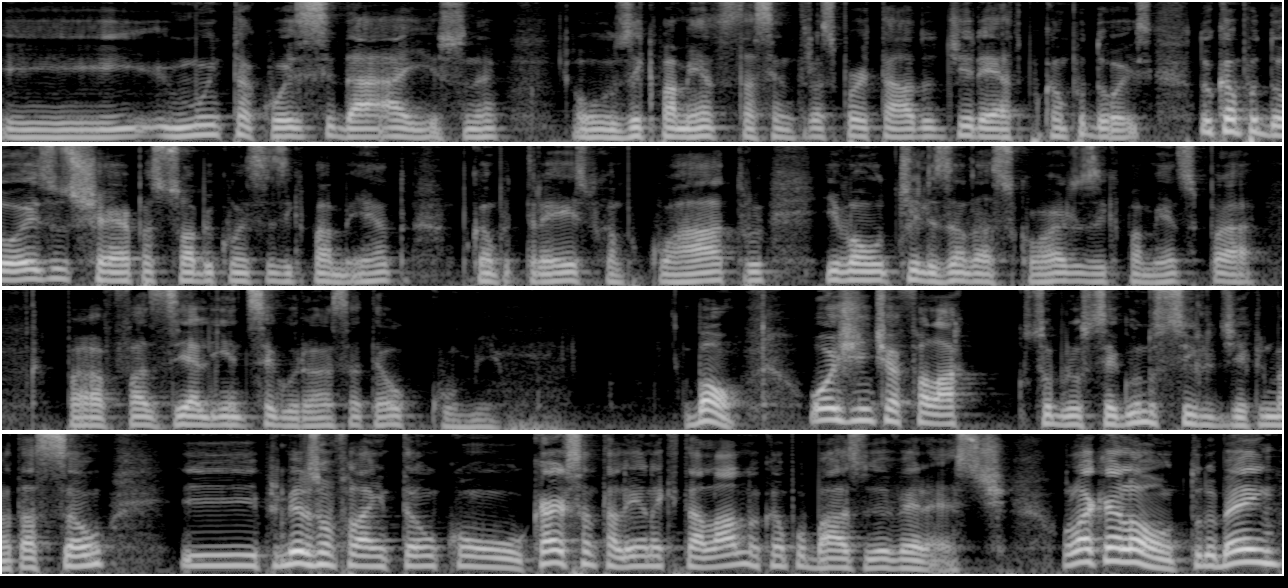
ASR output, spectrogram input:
e muita coisa se dá a isso, né? Os equipamentos estão sendo transportados direto para o campo 2. Do campo 2, os Sherpas sobem com esses equipamentos para o campo 3, para o campo 4 e vão utilizando as cordas, os equipamentos para fazer a linha de segurança até o cume. Bom, hoje a gente vai falar sobre o segundo ciclo de aclimatação e primeiro vamos falar então com o Carlos Santalena que está lá no campo base do Everest. Olá Carlão, tudo bem?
